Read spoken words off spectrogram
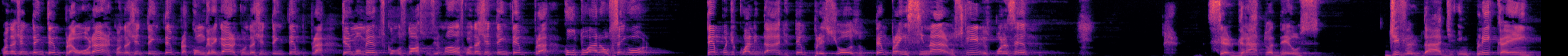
quando a gente tem tempo para orar, quando a gente tem tempo para congregar, quando a gente tem tempo para ter momentos com os nossos irmãos, quando a gente tem tempo para cultuar ao Senhor. Tempo de qualidade, tempo precioso, tempo para ensinar os filhos, por exemplo. Ser grato a Deus de verdade implica em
